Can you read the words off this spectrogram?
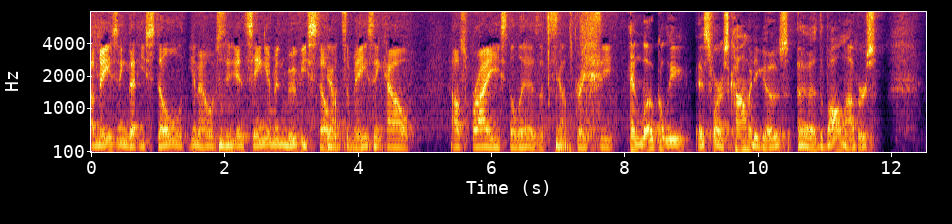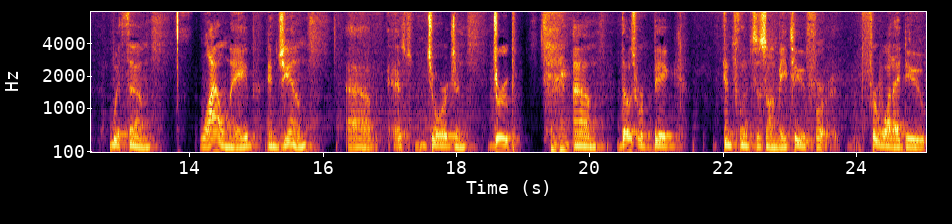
amazing that he's still, you know, see, and seeing him in movies still. Mm-hmm. Yeah. It's amazing how how spry he still is. It's Yeah. it's great to see. And locally, as far as comedy goes, uh, the Baldknobbers with um, Lyle Mabe and Jim uh, as George and Droop, um, those were big influences on me too for for what I do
